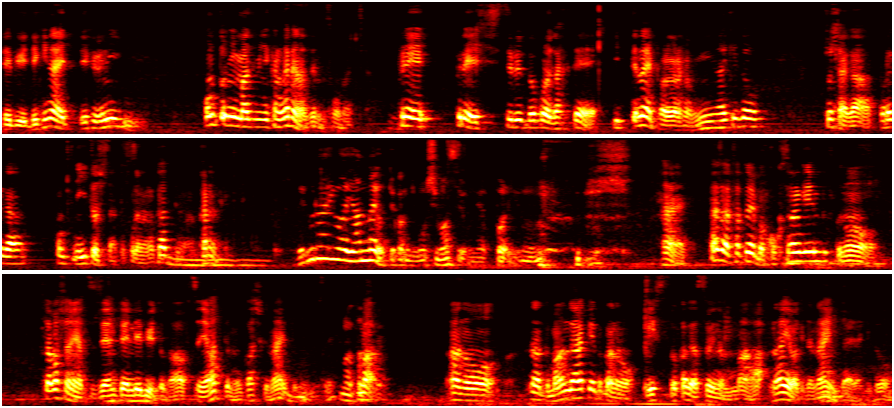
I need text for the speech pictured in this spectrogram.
レビューできないっていうふうに、本当に真面目に考えるのは全部そうなっちゃう。プレイ、プレイするところじゃなくて、言ってないパラグラフは見えないけど、著者がこれが本当に意図したところなのかっていうのは分からない。それぐらいはやんなよって感じもしますよね、やっぱり。うんはい。ただ、例えば国産ゲームブックの北場所のやつ全店レビューとかは普通にあってもおかしくないと思うんですね。まあ。まあ、あの、なんか漫画系とかのリストとかではそういうのもまあないわけじゃないみたいだけど、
